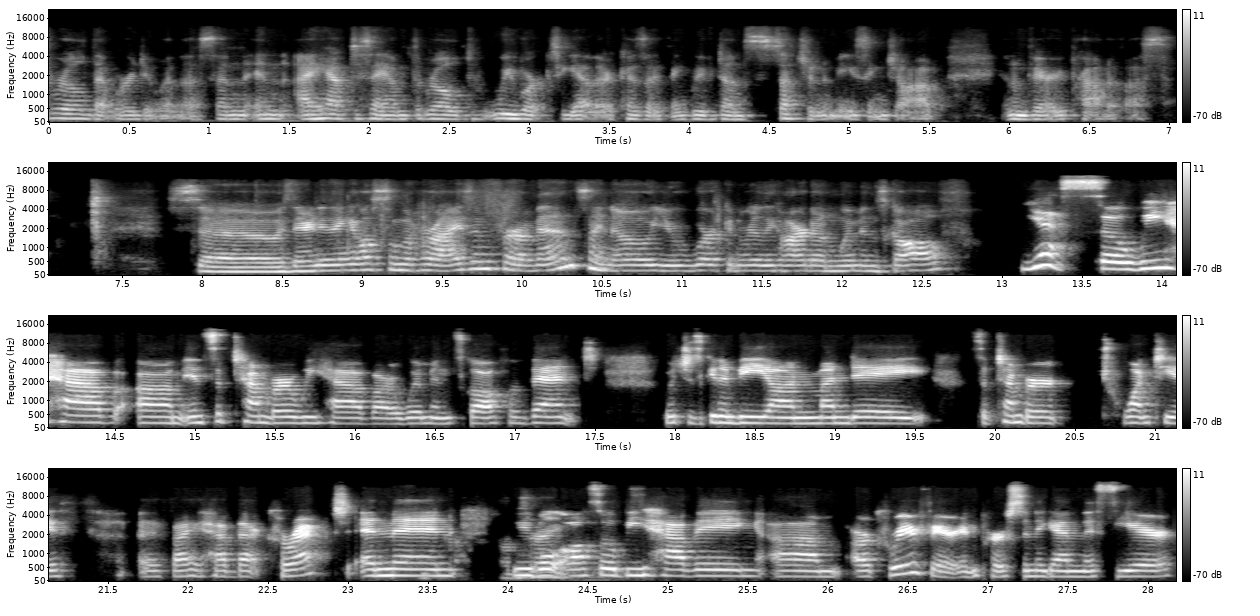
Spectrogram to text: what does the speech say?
thrilled that we're doing this and and i have to say i'm thrilled we work together because i think we've done such an amazing job and i'm very proud of us. So is there anything else on the horizon for events? I know you're working really hard on women's golf Yes, so we have um, in September, we have our women's golf event, which is going to be on Monday, September 20th if I have that correct. And then we will also be having um, our career fair in person again this year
